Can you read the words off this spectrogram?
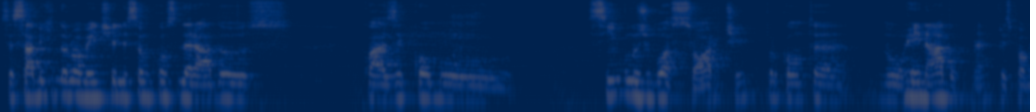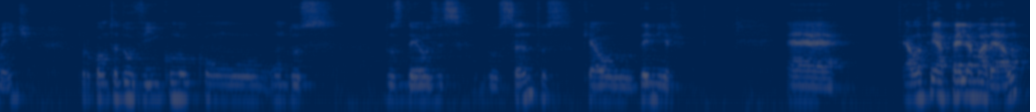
Você sabe que normalmente eles são considerados quase como símbolos de boa sorte por conta no reinado, né, principalmente, por conta do vínculo com um dos dos deuses dos santos, que é o Denir. É, ela tem a pele amarela,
